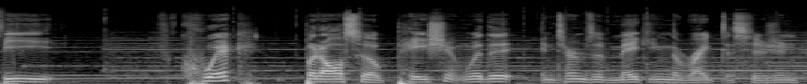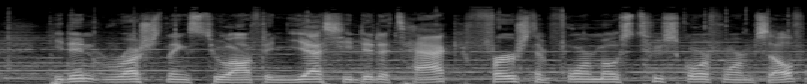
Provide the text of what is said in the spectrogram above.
be quick, but also patient with it in terms of making the right decision. He didn't rush things too often. Yes, he did attack first and foremost to score for himself,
